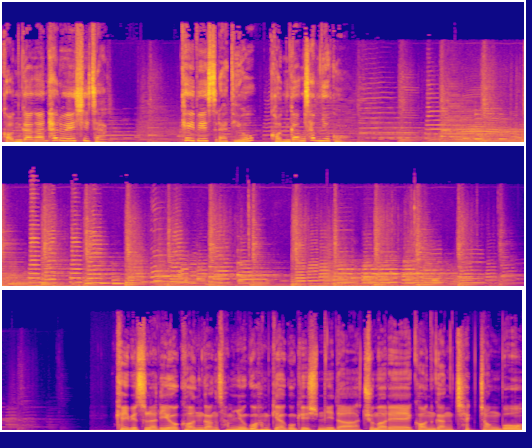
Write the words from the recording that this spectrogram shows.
건강한 하루의 시작. KBS 라디오 건강 365. KBS 라디오 건강 365 함께하고 계십니다. 주말에 건강 책 정보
